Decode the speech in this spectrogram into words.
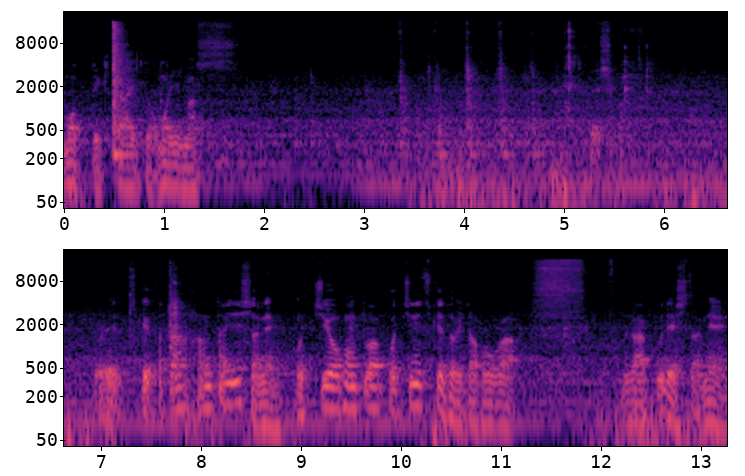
持っていきたいと思います。よいしょ。これ付け方反対でしたね。こっちを本当はこっちにつけといた方が楽でしたね。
